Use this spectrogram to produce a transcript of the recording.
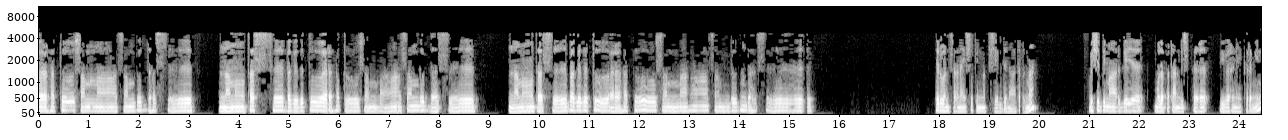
අරහතෝ සම්මා සම්බුද්දස්ස නමෝ තස්ස භගවතු අරහතෝ සම්මා සම්බුද්දස්ස නමෝ තස්ස භගවතු අරහතෝ සම්මා සම්බුද්දස්ස තෙරුවන් සරණයි සුපින්වත් සියලු දෙනාටම. විශුද්ධි මාර්ගය මුලපටන් විස්තර විවරණය කරමින්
